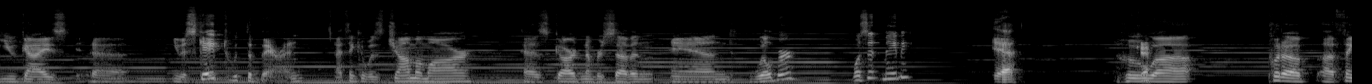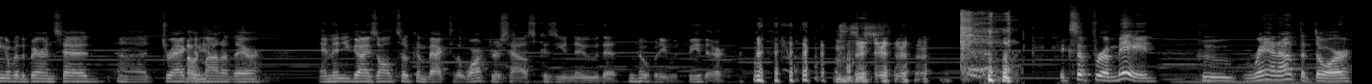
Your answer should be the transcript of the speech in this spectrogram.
you guys uh, you escaped with the Baron. I think it was Jamamar as guard number seven and Wilbur. Was it maybe Yeah. who Okay. uh, put a, a thing over the Baron's head, uh, dragged Oh, him yeah. out of there, and then you guys all took him back to the Wachter's house because you knew that nobody would be there except for a maid who ran out the door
